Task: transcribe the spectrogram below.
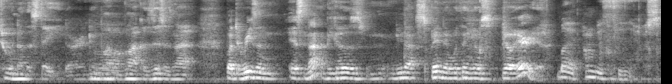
to another state or do blah blah mm. blah because this is not. But the reason it's not because you're not spending within your your area. But I'm gonna be completely honest.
